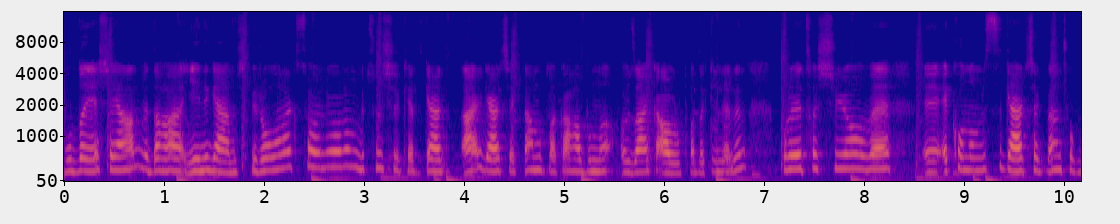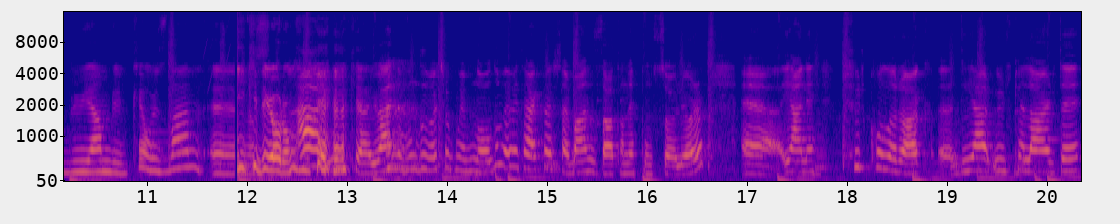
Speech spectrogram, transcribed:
burada yaşayan ve daha yeni gelmiş biri olarak söylüyorum. Bütün şirketler gerçekten mutlaka hub'ını özellikle Avrupa'dakilerin buraya taşıyor ve e, ekonomisi gerçekten çok büyüyen bir ülke. O yüzden e, iyi ki diyorum. Ha, iyi ki. Ben de bulduğuma çok memnun oldum. Evet arkadaşlar ben de zaten hep bunu söylüyorum. Ee, yani Türk olarak e, diğer ülkelerde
